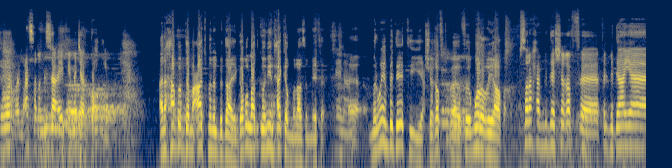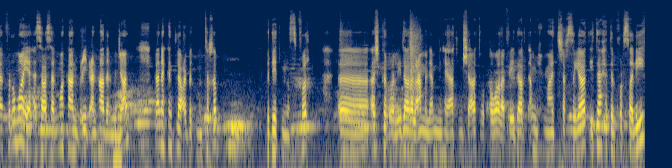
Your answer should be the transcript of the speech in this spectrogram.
دور العنصر النسائي في مجال التحكيم. أنا حاب أبدأ معاك من البداية. قبل لا تكونين حكم ملازم ميتا نعم. من وين بديتي شغفت في أمور الرياضة؟ بصراحة بدأ الشغف في البداية في الرماية أساسا ما كان بعيد عن هذا المجال. فأنا كنت لاعبة منتخب. بديت من الصفر. أشكر الإدارة العامة لأمن الهيئات المنشآت والطوارئ في إدارة أمن حماية الشخصيات إتاحة الفرصة لي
